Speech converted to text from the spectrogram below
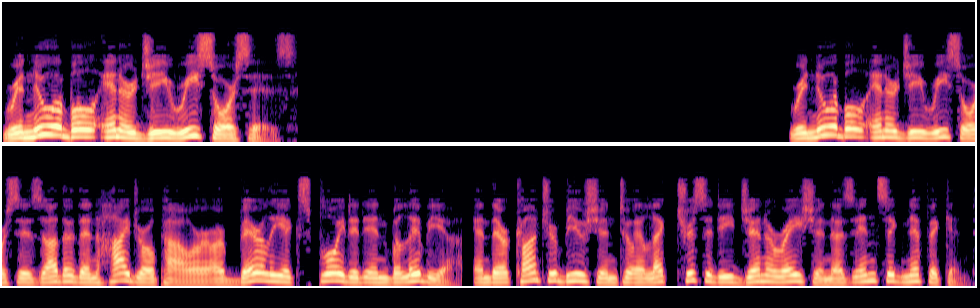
Renewable energy resources. Renewable energy resources other than hydropower are barely exploited in Bolivia, and their contribution to electricity generation is insignificant.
